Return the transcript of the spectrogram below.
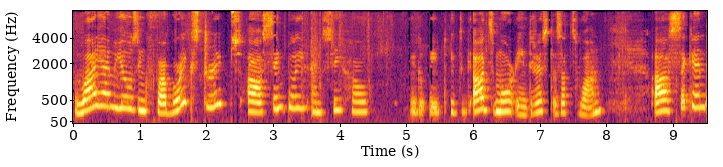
why I'm using fabric strips are simply and see how it, it, it adds more interest that's one. Uh, second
